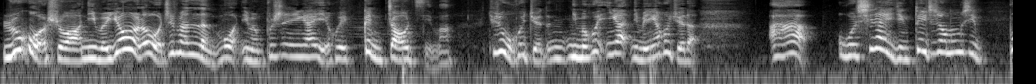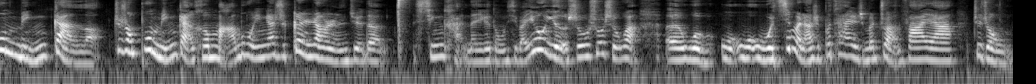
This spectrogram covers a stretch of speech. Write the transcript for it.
如果说你们拥有了我这份冷漠，你们不是应该也会更着急吗？就是我会觉得，你们会应该，你们应该会觉得，啊，我现在已经对这种东西不敏感了，这种不敏感和麻木应该是更让人觉得心寒的一个东西吧。因为有的时候，说实话，呃，我我我我基本上是不参与什么转发呀这种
